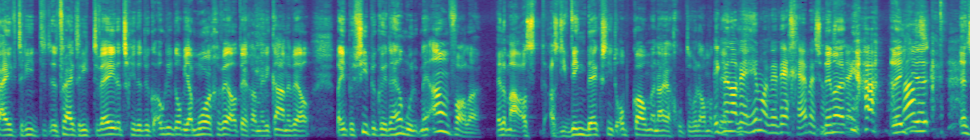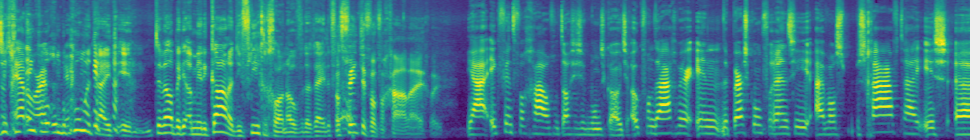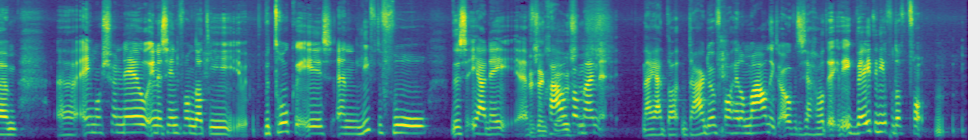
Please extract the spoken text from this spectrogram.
het 5-3-2, dat schiet natuurlijk ook niet op. Ja, morgen wel, tegen Amerikanen wel. Maar in principe kun je er heel moeilijk mee aanvallen. Helemaal als, als die wingbacks niet opkomen. Nou ja, goed, er wordt allemaal Ik ben alweer helemaal weer weg, hè, bij zo'n Nee, maar gesprek. weet je, er zit geen enkele onbekommerdheid in. Terwijl bij die Amerikanen, die vliegen gewoon over dat hele veld. Wat vind je van Van Gaal eigenlijk? Ja, ik vind Van Gaal een fantastische bondscoach. Ook vandaag weer in de persconferentie. Hij was beschaafd, hij is ehm, eh, emotioneel in de zin van dat hij betrokken is en liefdevol. Dus ja, nee, eh, En Van zijn Gaal kan mijn... Nou ja, da- daar durf ik al helemaal niks over te zeggen. Want ik, ik weet in ieder geval dat Van,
